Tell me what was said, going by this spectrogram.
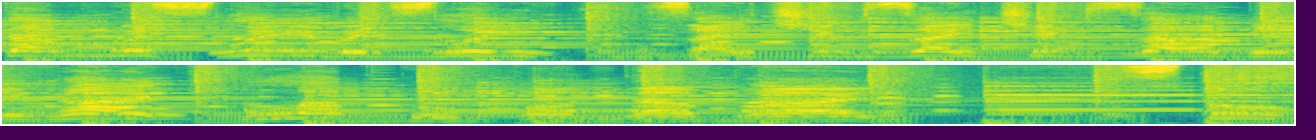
там мисливець злий. Зайчик, зайчик, забігай, лапку подавай. Стук,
